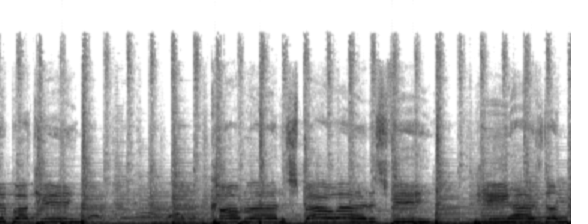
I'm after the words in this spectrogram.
Worship our King. Come, let us bow at his feet. He has done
